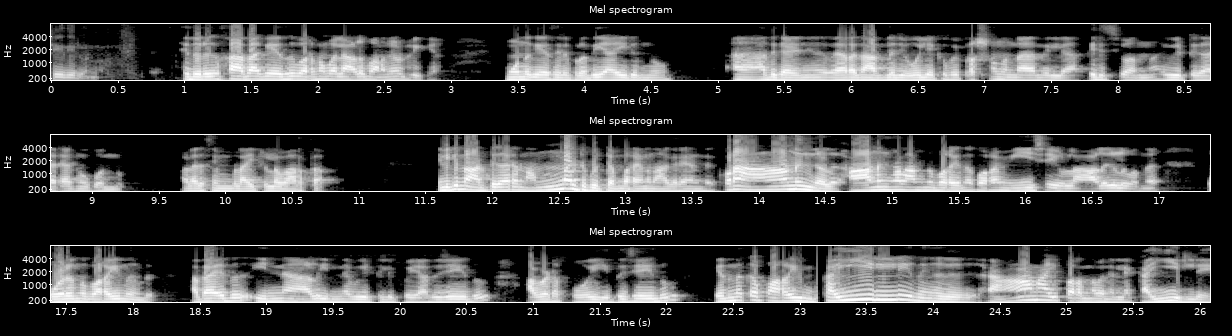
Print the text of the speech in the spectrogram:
ചെയ്തിരുന്നു. ഇതൊരു സാധാ കേസ് പറഞ്ഞ പോലെ ആൾ പറഞ്ഞുകൊണ്ടിരിക്കുക മൂന്ന് കേസിൽ പ്രതിയായിരുന്നു. അത് കഴിഞ്ഞ് വേറെ നാട്ടിൽ ജോലിയൊക്കെ പോയി പ്രശ്നമൊന്നും ഉണ്ടായിരുന്നില്ല. തിരിച്ചു വന്ന് വീട്ടുകാരെ അങ്ങ് കൊന്നു. വളരെ സിമ്പിൾ ആയിട്ടുള്ള വാർത്ത. എനിക്ക് നാട്ടുകാരെ നന്നായിട്ട് കുറ്റം പറയണമെന്ന് ആഗ്രഹമുണ്ട്. കുറെ ആണുങ്ങൾ ആണുങ്ങളാണെന്ന് പറയുന്ന കുറെ മീശയുള്ള ആളുകൾ വന്ന് ഓരോന്ന് പറയുന്നുണ്ട്. അതായത് ഇന്ന ആൾ ഇന്ന വീട്ടിൽ പോയി അത് ചെയ്തു അവിടെ പോയി ഇത് ചെയ്തു എന്നൊക്കെ പറയും കൈയില്ലേ നിങ്ങൾക്ക് ആണായി പറഞ്ഞവനല്ലേ കൈയില്ലേ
